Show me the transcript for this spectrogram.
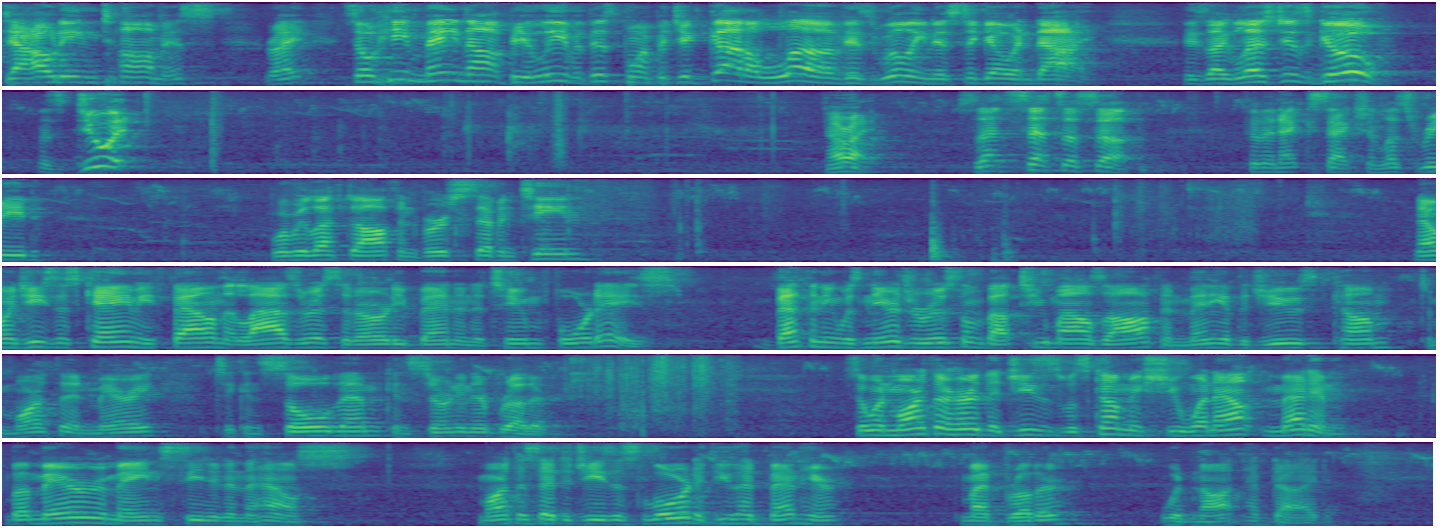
doubting Thomas, right? So he may not believe at this point, but you gotta love his willingness to go and die. He's like, let's just go. Let's do it. All right. So that sets us up for the next section. Let's read where we left off in verse 17. Now, when Jesus came, he found that Lazarus had already been in a tomb four days. Bethany was near Jerusalem, about two miles off, and many of the Jews had come to Martha and Mary to console them concerning their brother. So when Martha heard that Jesus was coming, she went out and met him, but Mary remained seated in the house. Martha said to Jesus, Lord, if you had been here, my brother would not have died.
